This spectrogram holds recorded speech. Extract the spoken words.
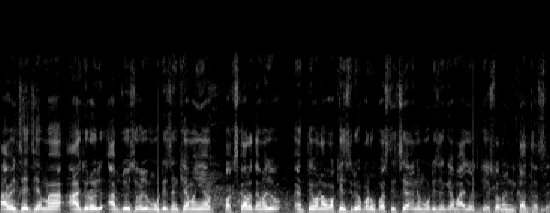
આવેલ છે જેમાં આજ રોજ આપ જોઈ શકો છો મોટી સંખ્યામાં અહીંયા પક્ષકારો તેમજ તેઓના વકીલશ્રીઓ પણ ઉપસ્થિત છે અને મોટી સંખ્યામાં આજે કેસોનો નિકાલ થશે.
